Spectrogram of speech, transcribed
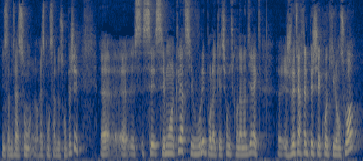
d'une certaine façon, responsable de son péché. Euh, c'est moins clair, si vous voulez, pour la question du scandale indirect. je vais faire tel péché, quoi qu'il en soit,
